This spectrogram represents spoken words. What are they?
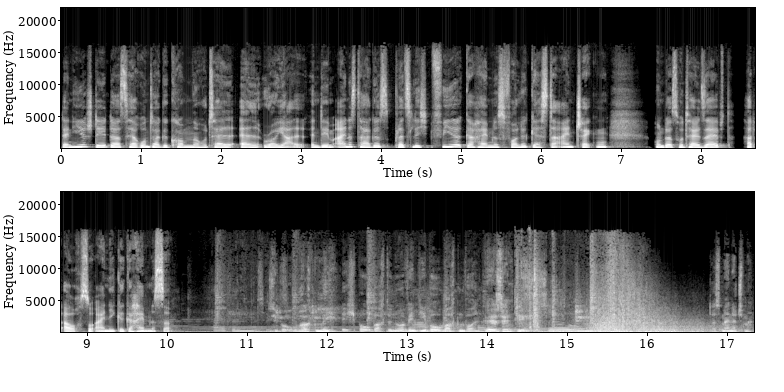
Denn hier steht das heruntergekommene Hotel El Royal, in dem eines Tages plötzlich vier geheimnisvolle Gäste einchecken. Und das Hotel selbst hat auch so einige Geheimnisse. Sie beobachten mich? Ich beobachte nur, wen die beobachten wollen. Wer sind die? Das Management.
